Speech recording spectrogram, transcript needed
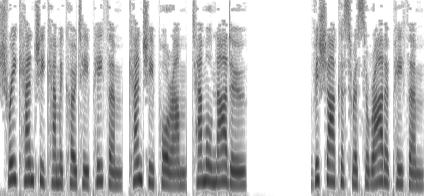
Sri Kanchi Kamakoti Peetham, Kanchipuram, Tamil Nadu Vishakasra Sarada Peetham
